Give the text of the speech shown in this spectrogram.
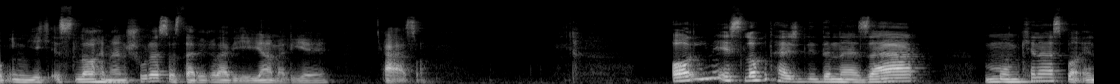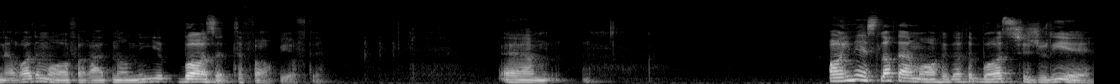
خب این یک اصلاح منشور است از طریق رویه عملی اعضا. آین اصلاح و تجدید نظر ممکن است با انعقاد موافقت نامی باز اتفاق بیفته. آین اصلاح در معاهدات باز چجوریه؟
